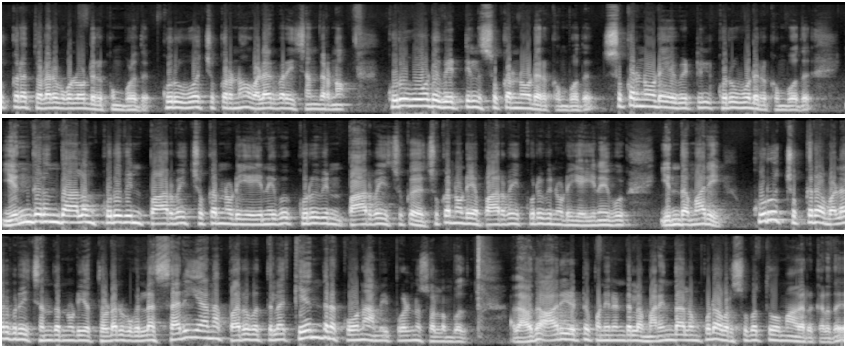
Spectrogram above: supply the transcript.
சுக்கர தொடர்புகளோடு இருக்கும்போது குருவோ சுக்கரனோ வளர்வரை சந்திரனோ குருவோடு வீட்டில் சுக்கரனோடு இருக்கும்போது சுக்கரனுடைய வீட்டில் குருவோடு இருக்கும்போது எங்கிருந்தாலும் குரு குருவின் பார்வை சுக்கரனுடைய இணைவு குருவின் பார்வை சுக்க சுக்கரனுடைய பார்வை குருவினுடைய இணைவு. இந்த மாதிரி குரு சுக்கர வளர்பிறை சந்திரனுடைய தொடர்புகளில் சரியான பருவத்தில் கேந்திர கோண அமைப்புகள்னு சொல்லும்போது அதாவது ஆறு எட்டு பன்னிரெண்டில் மறைந்தாலும் கூட அவர் சுபத்துவமாக இருக்கிறது.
